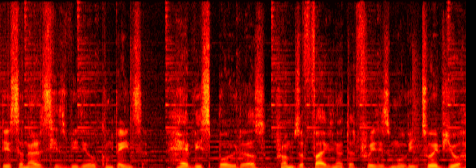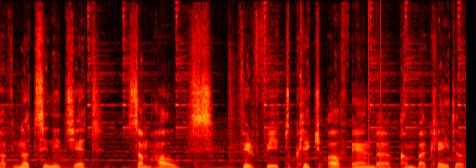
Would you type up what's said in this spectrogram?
this analysis video contains heavy spoilers from the Five Nights at Freddy's movie, so if you have not seen it yet, somehow, feel free to click off and uh, come back later.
